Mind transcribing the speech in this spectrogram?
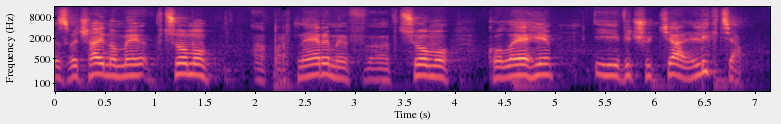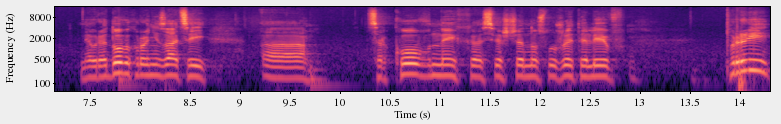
звичайно, ми в цьому партнери, ми в цьому колеги і відчуття ліктя неурядових організацій, церковних е, священнослужителів при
